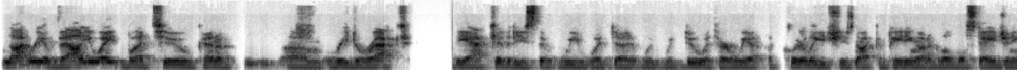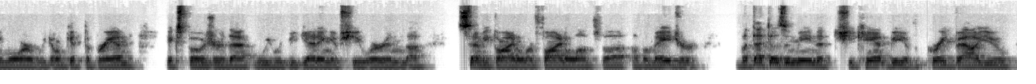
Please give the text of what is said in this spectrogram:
not reevaluate, but to kind of um, redirect the activities that we would uh, we would do with her. We uh, clearly she's not competing on a global stage anymore. We don't get the brand exposure that we would be getting if she were in the semifinal or final of uh, of a major. But that doesn't mean that she can't be of great value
